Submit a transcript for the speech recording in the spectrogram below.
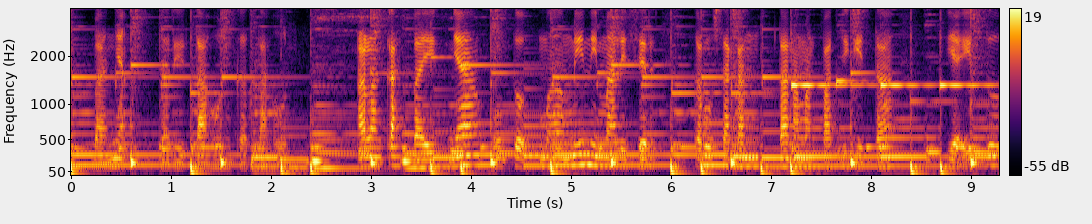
banyak dari tahun ke tahun. Alangkah baiknya untuk meminimalisir kerusakan tanaman padi kita yaitu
